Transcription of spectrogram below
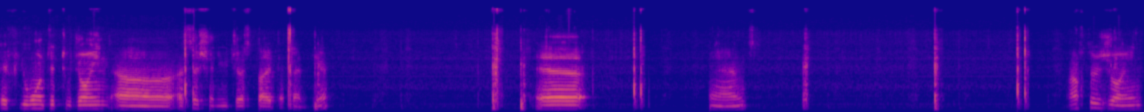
if you wanted to join uh, a session you just type append here uh, and after join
